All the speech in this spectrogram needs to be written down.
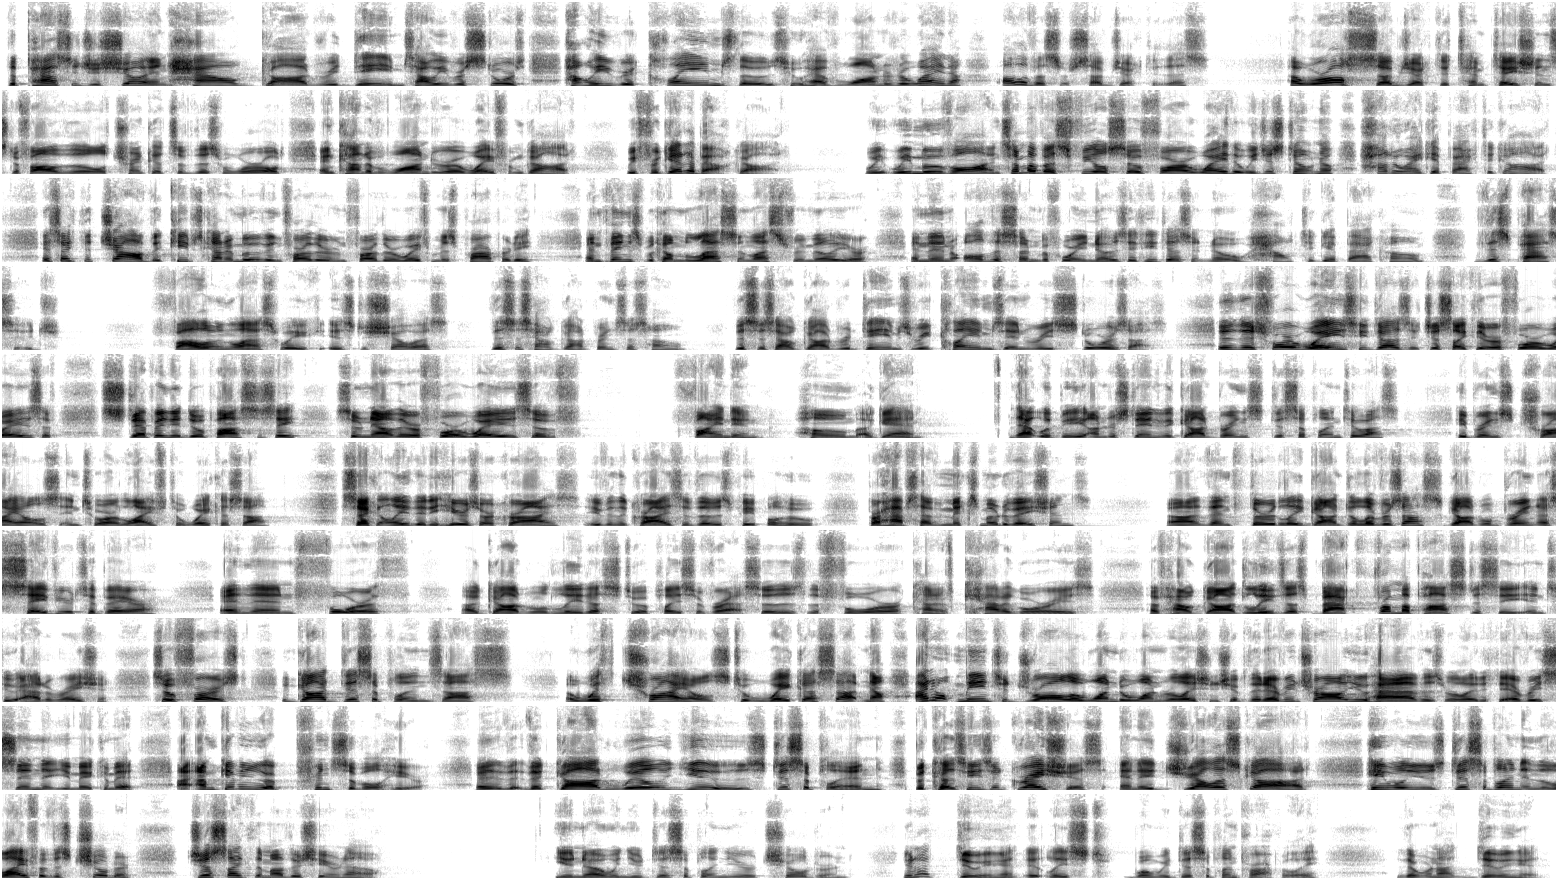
The passage is showing how God redeems, how He restores, how He reclaims those who have wandered away. Now, all of us are subject to this. Uh, we're all subject to temptations to follow the little trinkets of this world and kind of wander away from God. We forget about God. We, we move on. Some of us feel so far away that we just don't know how do I get back to God? It's like the child that keeps kind of moving farther and farther away from his property, and things become less and less familiar. And then all of a sudden, before he knows it, he doesn't know how to get back home. This passage, following last week, is to show us this is how God brings us home. This is how God redeems, reclaims, and restores us. There's four ways he does it, just like there are four ways of stepping into apostasy. So now there are four ways of finding home again. That would be understanding that God brings discipline to us, He brings trials into our life to wake us up. Secondly, that He hears our cries, even the cries of those people who perhaps have mixed motivations. Uh, then, thirdly, God delivers us. God will bring a Savior to bear. And then, fourth, uh, God will lead us to a place of rest. So, those are the four kind of categories of how God leads us back from apostasy into adoration. So, first, God disciplines us with trials to wake us up. Now, I don't mean to draw a one to one relationship that every trial you have is related to every sin that you may commit. I, am giving you a principle here. Uh, that God will use discipline because He's a gracious and a jealous God he will use discipline in the life of his children, just like the mothers here know. You know, when you discipline your children, you're not doing it, at least when we discipline properly, that we're not doing it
